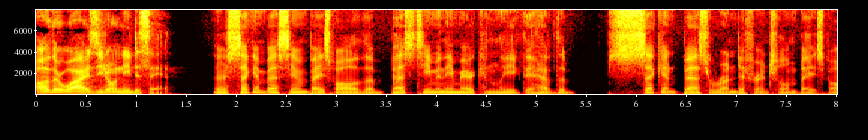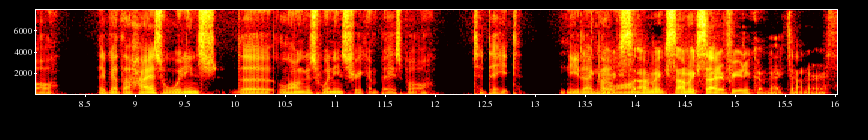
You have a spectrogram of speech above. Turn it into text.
Otherwise, you don't need to say it. They're the second best team in baseball, the best team in the American League. They have the second best run differential in baseball. They've got the highest winning, the longest winning streak in baseball to date. Need I go I'm, ex- on? I'm, ex- I'm excited for you to come back down to earth.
